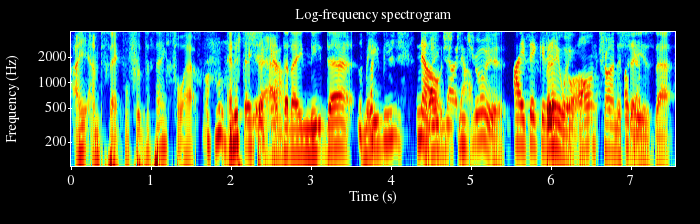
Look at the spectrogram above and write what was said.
I am thankful for the thankful app. And it's sad that I need that, maybe. No, I just no. enjoy it. I think it is but anyway, cool. all I'm trying to say Okay. is that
